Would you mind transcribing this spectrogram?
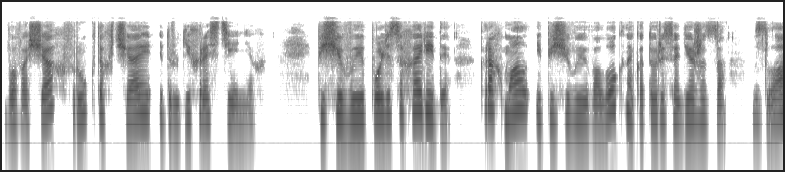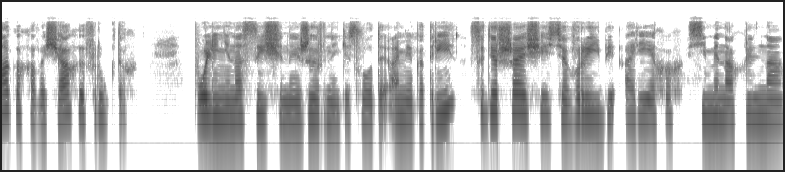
в овощах, фруктах, чае и других растениях пищевые полисахариды, крахмал и пищевые волокна, которые содержатся в злаках, овощах и фруктах, полиненасыщенные жирные кислоты омега-3, содержащиеся в рыбе, орехах, семенах льна,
